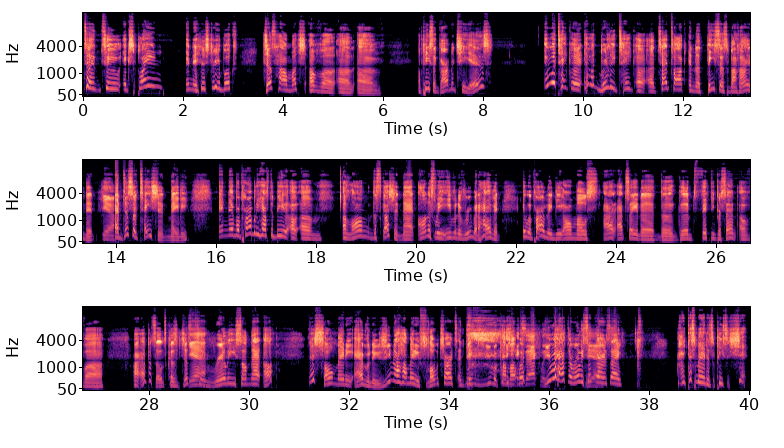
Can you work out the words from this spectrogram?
to to explain in the history books just how much of a a, a, a piece of garbage he is it would take a it would really take a, a ted talk and a thesis behind it Yeah. a dissertation maybe and there would probably have to be a um a long discussion that honestly even if we would have it it would probably be almost I, i'd say the the good 50% of uh our episodes because just Yeah. to really sum that up there's so many avenues you know how many flowcharts and things you would come up with exactly. you would have to really sit Yeah. there and say right this man is a piece of shit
